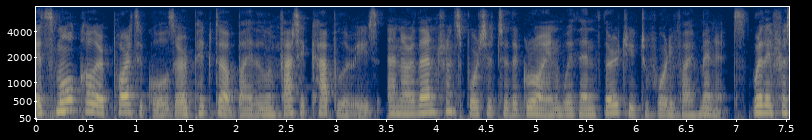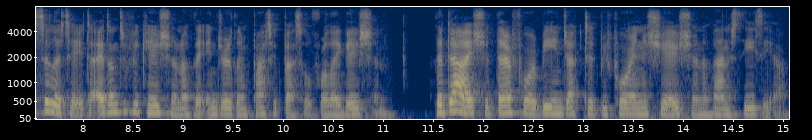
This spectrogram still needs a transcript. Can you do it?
Its small colored particles are picked up by the lymphatic capillaries and are then transported to the groin within 30 to 45 minutes, where they facilitate identification of the injured lymphatic vessel for ligation. The dye should therefore be injected before initiation of anesthesia.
